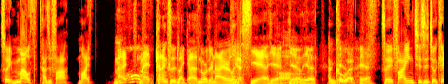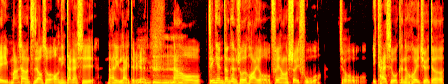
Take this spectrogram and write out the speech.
所以 mouth 他是发 mouth，mouth，mouth，可能是 like Northern Ireland，yes，yeah，yeah，yeah，yeah，很酷哎，yeah，所以发音其实就可以马上知道说，哦，你大概是哪里来的人，嗯，然后今天邓肯说的话有非常说服我，就一开始我可能会觉得。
